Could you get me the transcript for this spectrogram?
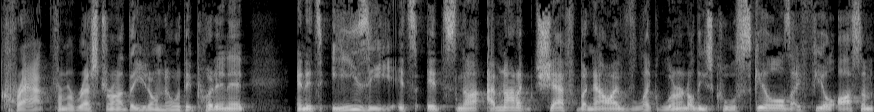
crap from a restaurant that you don't know what they put in it and it's easy. It's it's not. I'm not a chef, but now I've like learned all these cool skills. I feel awesome.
